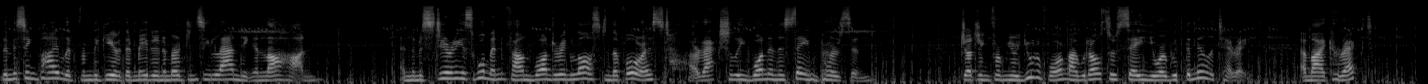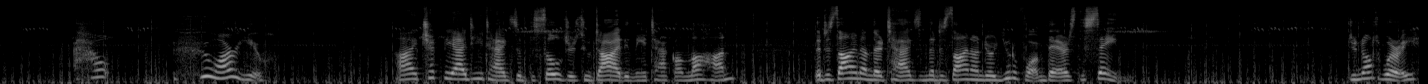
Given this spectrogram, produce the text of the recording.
The missing pilot from the gear that made an emergency landing in Lahan and the mysterious woman found wandering lost in the forest are actually one and the same person. Judging from your uniform, I would also say you are with the military. Am I correct? Who are you? I checked the ID tags of the soldiers who died in the attack on Lahan. The design on their tags and the design on your uniform there is the same. Do not worry,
